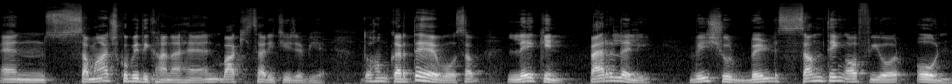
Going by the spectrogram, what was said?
एंड समाज को भी दिखाना है एंड बाकी सारी चीज़ें भी है। तो हम करते हैं वो सब, लेकिन parallelly we should build something of your own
